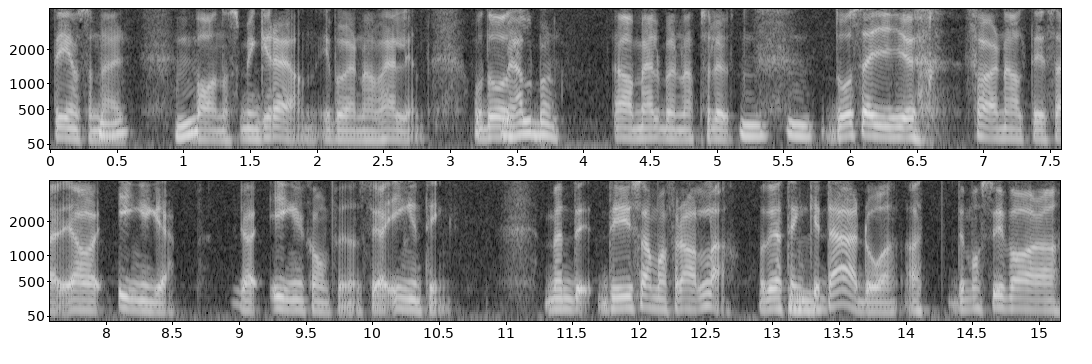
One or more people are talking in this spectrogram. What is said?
det är en sån där mm. Mm. bana som är grön i början av helgen. Och då, Melbourne. Ja, Melbourne absolut. Mm. mm. Då säger ju förarna alltid så här, jag har ingen grepp, jag har ingen confidence, jag har ingenting. Men det, det är ju samma för alla. Och jag tänker mm. där då att det måste ju vara,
